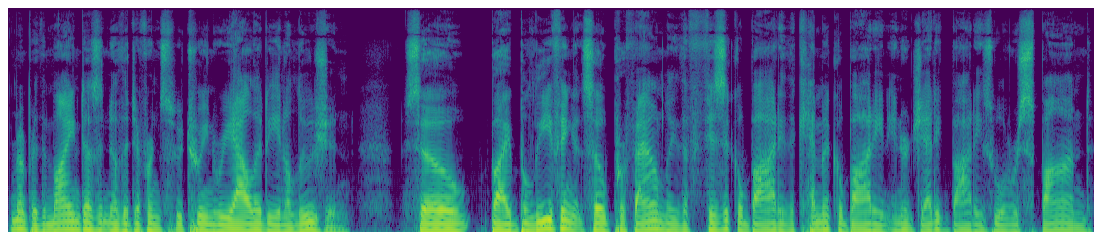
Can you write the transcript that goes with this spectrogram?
remember, the mind doesn't know the difference between reality and illusion. So by believing it so profoundly, the physical body, the chemical body, and energetic bodies will respond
